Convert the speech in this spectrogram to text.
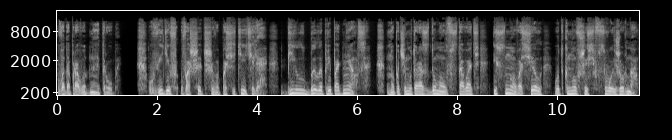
водопроводные трубы. Увидев вошедшего посетителя, Билл было приподнялся, но почему-то раздумал вставать и снова сел, уткнувшись в свой журнал.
